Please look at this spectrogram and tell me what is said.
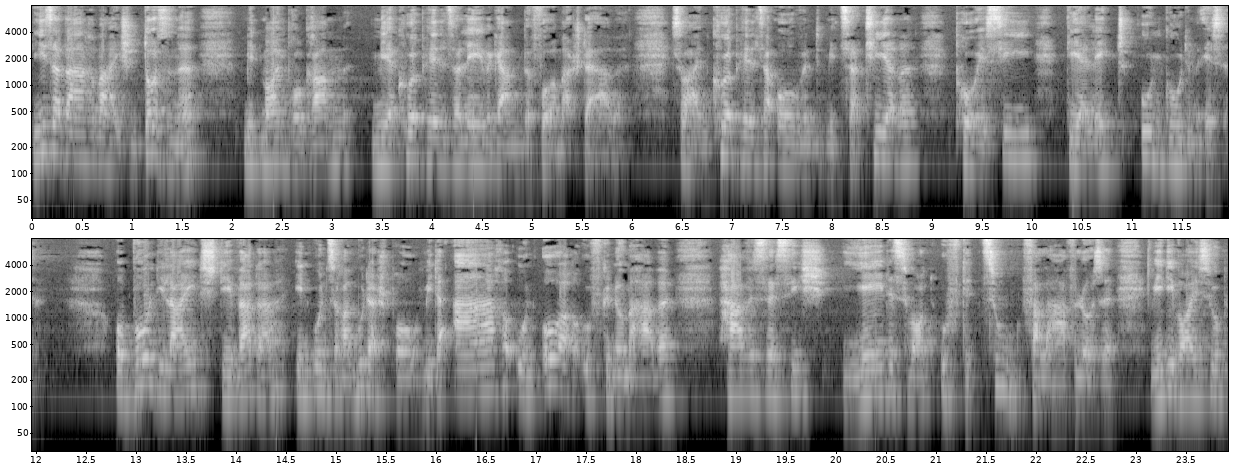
Dieser Tag war ich in Dossene mit meinem Programm Mir Kurpilzer lebe gern, bevor wir sterben. Es war ein Kurpilzer mit Satire, Poesie, Dialekt und gutem Essen. Obwohl die Leute die Wörter in unserer Mutterspruch mit der Aare und Ohren aufgenommen haben, haben sie sich jedes Wort auf die Zunge verlaufen lassen, wie die Weisub,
